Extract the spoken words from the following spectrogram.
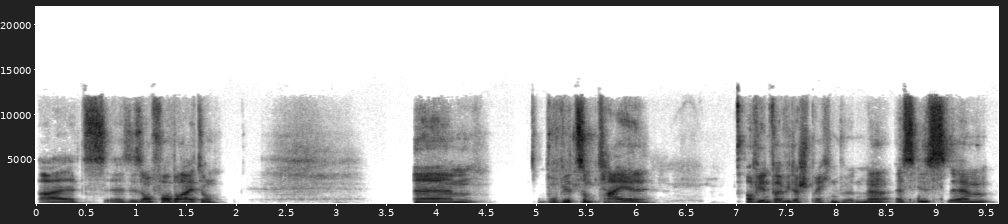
als äh, Saisonvorbereitung, ähm, wo wir zum Teil auf jeden Fall widersprechen würden. Ne? Es ist, ähm,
